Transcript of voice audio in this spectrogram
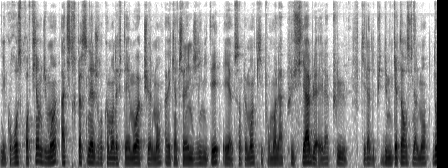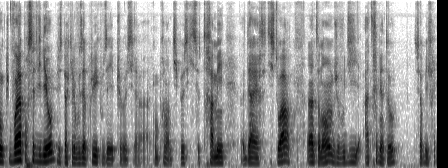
les grosses profs firmes du moins. À titre personnel, je recommande FTMO actuellement avec un challenge limité et euh, tout simplement qui est pour moi la plus fiable et la plus qui est là depuis 2014 finalement. Donc voilà pour cette vidéo. J'espère qu'elle vous a plu et que vous avez pu réussir à comprendre un petit peu ce qui se tramait euh, derrière cette histoire. En attendant, je vous dis à très bientôt sur Bifree.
